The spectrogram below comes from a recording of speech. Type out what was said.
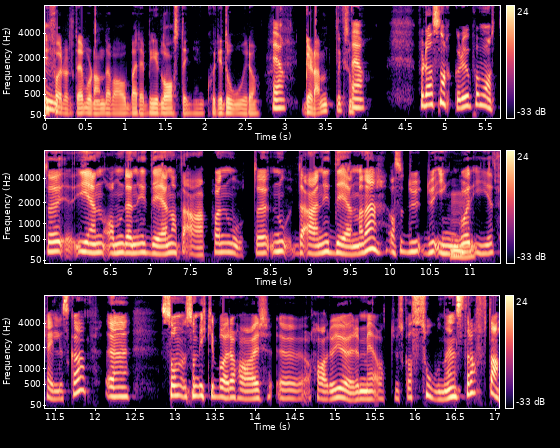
i forhold til hvordan det var å bare bli låst inn i en korridor og Ja. glemt, liksom. Ja. For da snakker du jo på en måte igjen om den ideen at det er på en måte no, Det er en idé med det. Altså du, du inngår i et fellesskap eh, som, som ikke bare har, eh, har å gjøre med at du skal sone en straff, da.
